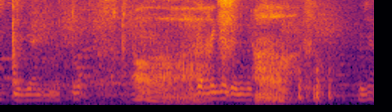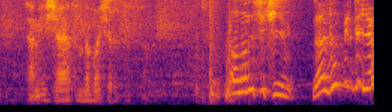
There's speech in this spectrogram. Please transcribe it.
Siz yani. Hocam ne görüyorsunuz hocam? Hocam. Sen iş hayatında başarısızsın. Ananı sikeyim. Nereden bildin ya?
